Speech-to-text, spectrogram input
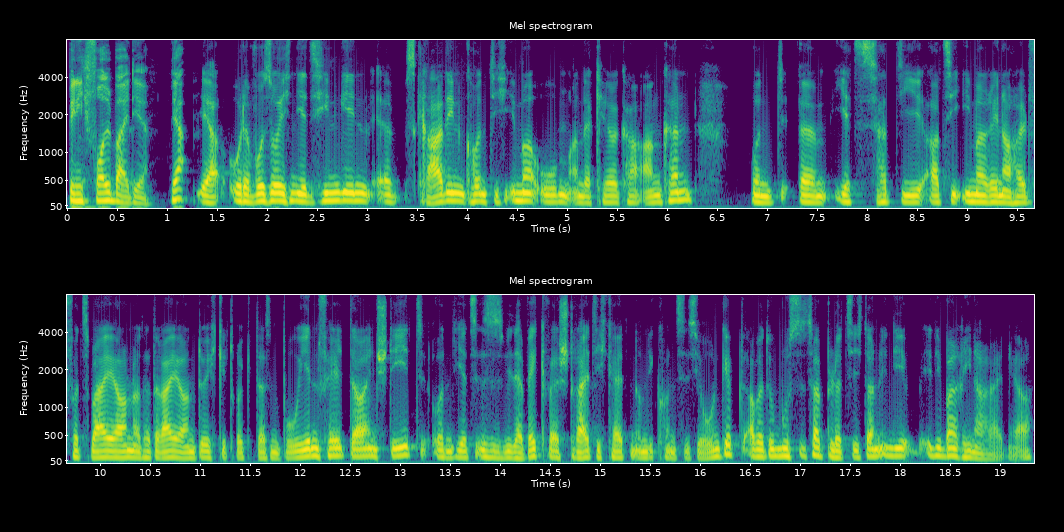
bin ich voll bei dir. Ja. Ja, oder wo soll ich denn jetzt hingehen? Äh, Skradin konnte ich immer oben an der Kirka ankern. Und ähm, jetzt hat die ACI Marina halt vor zwei Jahren oder drei Jahren durchgedrückt, dass ein Bojenfeld da entsteht. Und jetzt ist es wieder weg, weil es Streitigkeiten um die Konzession gibt. Aber du musstest halt plötzlich dann in die, in die Marina rein. Ja,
